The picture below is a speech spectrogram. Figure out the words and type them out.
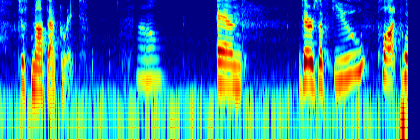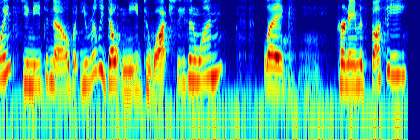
just not that great, Oh. And there's a few plot points you need to know, but you really don't need to watch season one. Like, her name is Buffy.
